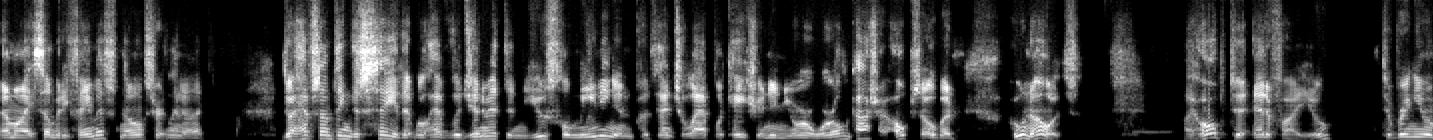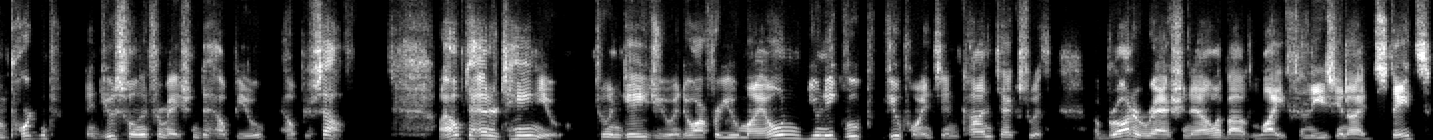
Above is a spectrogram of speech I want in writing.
Am I somebody famous? No, certainly not. Do I have something to say that will have legitimate and useful meaning and potential application in your world? Gosh, I hope so, but who knows? I hope to edify you, to bring you important and useful information to help you help yourself. I hope to entertain you, to engage you, and to offer you my own unique viewpoints in context with a broader rationale about life in these United States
